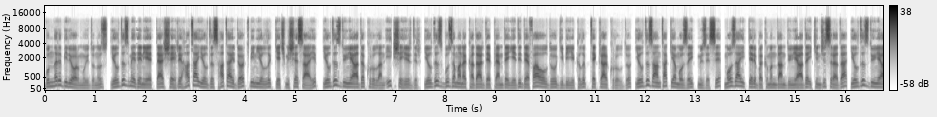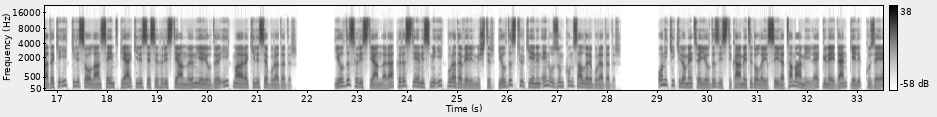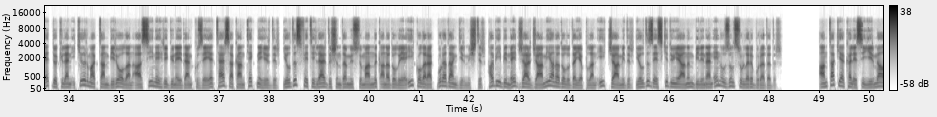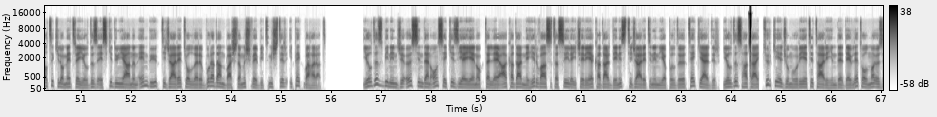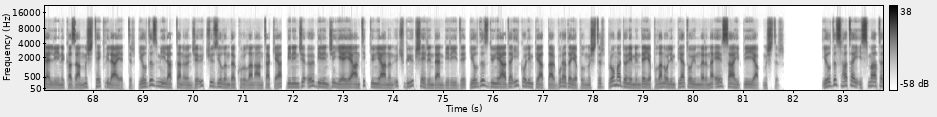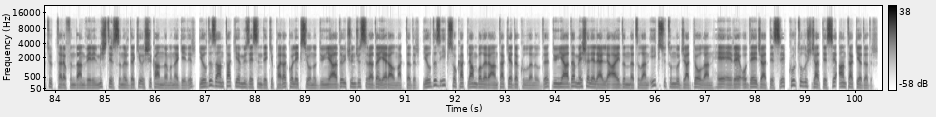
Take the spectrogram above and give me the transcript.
Bunları biliyor muydunuz? Yıldız Medeniyetler şehri Hatay Yıldız Hatay 4000 yıllık geçmişe sahip, Yıldız dünyada kurulan ilk şehirdir. Yıldız bu zamana kadar depremde 7 defa olduğu gibi yıkılıp tekrar kuruldu. Yıldız Antakya Mozaik Müzesi, mozaikleri bakımından dünyada ikinci sırada, Yıldız dünyadaki ilk kilise olan Saint Pierre Kilisesi Hristiyanlığın yayıldığı ilk mağara kilise buradadır. Yıldız Hristiyanlara, Hristiyan ismi ilk burada verilmiştir. Yıldız Türkiye'nin en uzun kumsalları buradadır. 12 kilometre yıldız istikameti dolayısıyla tamamıyla güneyden gelip kuzeye dökülen iki ırmaktan biri olan Asi Nehri güneyden kuzeye ters akan tek nehirdir. Yıldız fetihler dışında Müslümanlık Anadolu'ya ilk olarak buradan girmiştir. Habibi Neccar Camii Anadolu'da yapılan ilk camidir. Yıldız eski dünyanın bilinen en uzun surları buradadır. Antakya Kalesi 26 kilometre yıldız eski dünyanın en büyük ticaret yolları buradan başlamış ve bitmiştir. İpek Baharat Yıldız bininci Özsin'den 18YY.LA kadar nehir vasıtasıyla içeriye kadar deniz ticaretinin yapıldığı tek yerdir. Yıldız Hatay, Türkiye Cumhuriyeti tarihinde devlet olma özelliğini kazanmış tek vilayettir. Yıldız milattan önce 300 yılında kurulan Antakya, 1000. Ö 1. YY antik dünyanın üç büyük şehrinden biriydi. Yıldız dünyada ilk olimpiyatlar burada yapılmıştır. Roma döneminde yapılan olimpiyat oyunlarına ev sahipliği yapmıştır. Yıldız Hatay ismi Atatürk tarafından verilmiştir sınırdaki ışık anlamına gelir. Yıldız Antakya Müzesi'ndeki para koleksiyonu dünyada 3. sırada yer almaktadır. Yıldız ilk sokak lambaları Antakya'da kullanıldı. Dünyada meşalelerle aydınlatılan ilk sütunlu cadde olan HEROD Caddesi, Kurtuluş Caddesi Antakya'dadır.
